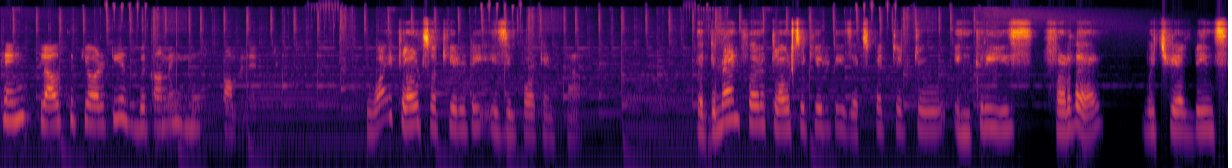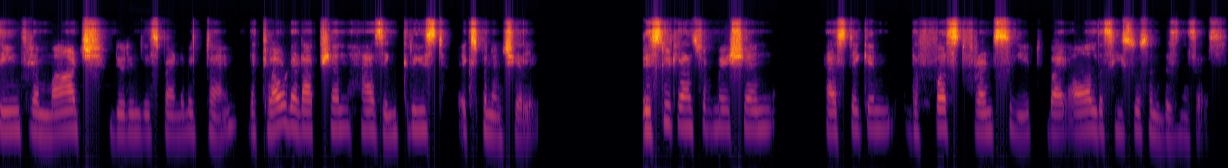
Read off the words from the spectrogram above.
think cloud security is becoming more prominent? Why cloud security is important now? The demand for cloud security is expected to increase further, which we have been seeing from March during this pandemic time. The cloud adoption has increased exponentially. Digital transformation has taken the first front seat by all the CISOs and businesses.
